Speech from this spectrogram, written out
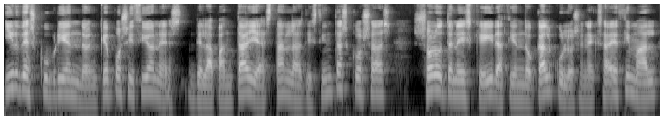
ir descubriendo en qué posiciones de la pantalla están las distintas cosas, solo tenéis que ir haciendo cálculos en hexadecimal,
